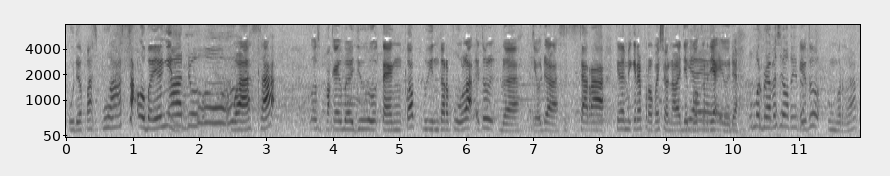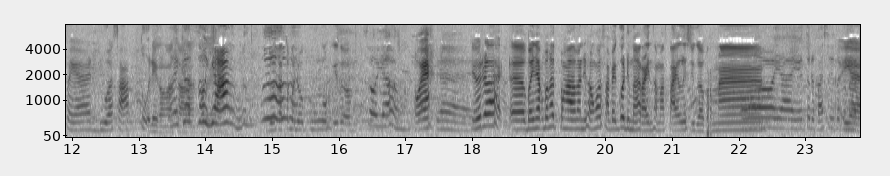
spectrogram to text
udah pas puasa lo bayangin Aduh. puasa terus pakai baju tank top winter pula itu udah ya udah secara kita mikirnya profesional aja gue Iya, iya, kerja iya. ya udah Umur berapa sih waktu itu? itu umur berapa ya 21 deh kalau Oh nggak salah god, so young. 21 atau 20 gitu So young. oh eh Ya, ya, ya. ya udahlah eh, banyak banget pengalaman di Hong Kong sampai gue dimarahin sama stylist juga pernah Oh ya, ya itu udah pasti itu Iya,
